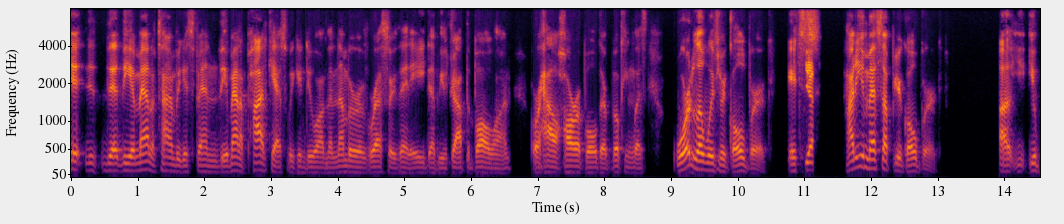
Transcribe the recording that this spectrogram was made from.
it, the the amount of time we can spend, the amount of podcasts we can do on the number of wrestlers that AEW dropped the ball on, or how horrible their booking was. Wardlow was your Goldberg. It's yeah. how do you mess up your Goldberg? Uh, you, you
